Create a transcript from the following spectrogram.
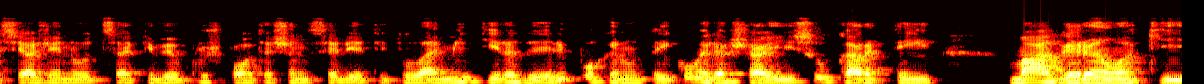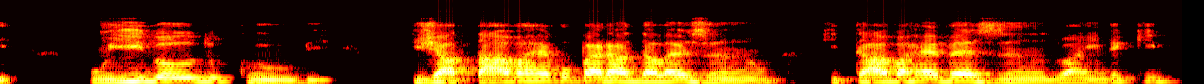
se a Genô disser que veio para o esporte achando que seria titular, é mentira dele, porque não tem como ele achar isso. O cara que tem Magrão aqui, o ídolo do clube, que já estava recuperado da lesão, que estava revezando, ainda que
